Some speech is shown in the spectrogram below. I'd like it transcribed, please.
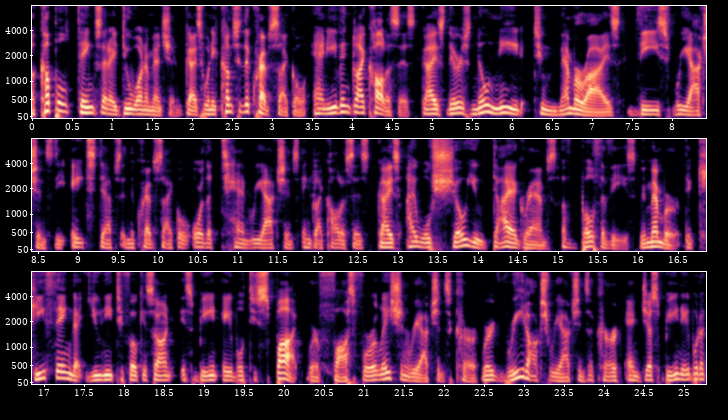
a couple things that I do want to mention, guys, when it comes to the Krebs cycle and even glycolysis, guys, there is no need to memorize these reactions, the eight steps in the Krebs cycle or the 10 reactions in glycolysis. Guys, I will show you diagrams of both of these. Remember, the key thing that you need to focus on is being able to spot where phosphorylation reactions occur, where redox reactions occur, and just being able to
